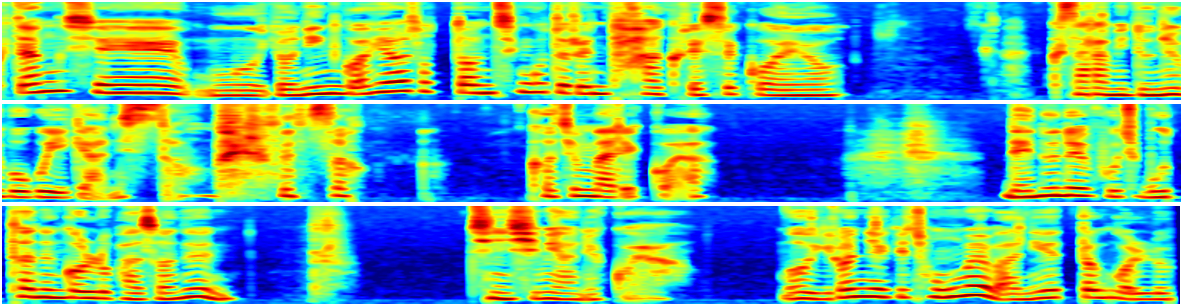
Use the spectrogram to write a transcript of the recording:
그 당시에 뭐 연인과 헤어졌던 친구들은 다 그랬을 거예요. 그 사람이 눈을 보고 얘기 안 했어. 막 이러면서 거짓말일 거야. 내 눈을 보지 못하는 걸로 봐서는 진심이 아닐 거야. 뭐 이런 얘기 정말 많이 했던 걸로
